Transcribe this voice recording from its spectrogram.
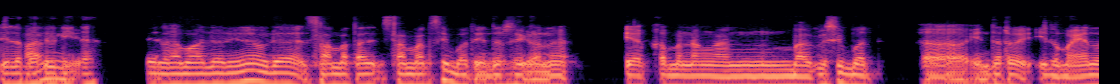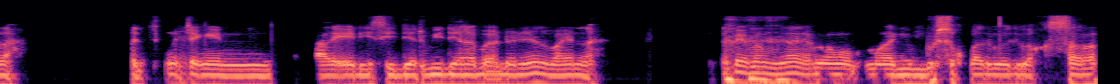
dalam Madonina. Dalam Madonina udah selamat selamat sih buat Inter sih karena ya kemenangan bagus sih buat uh, Inter ya lumayan lah. Ngecengin kali edisi derby di Madonina lumayan lah. Tapi emang Milan emang, emang lagi busuk banget gue juga kesel.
